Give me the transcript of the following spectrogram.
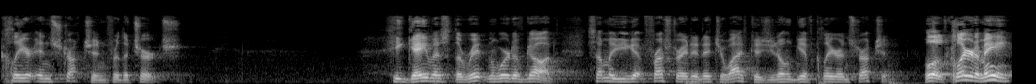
clear instruction for the church. He gave us the written word of God. Some of you get frustrated at your wife because you don't give clear instruction. Well, it's clear to me.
